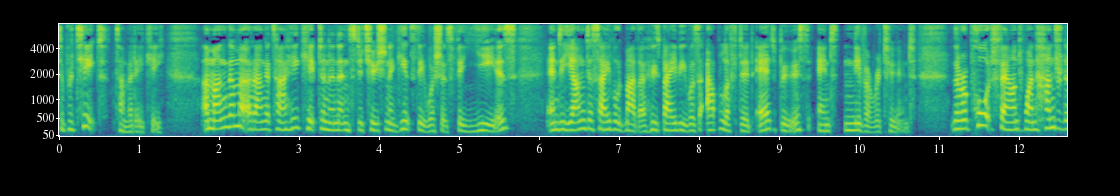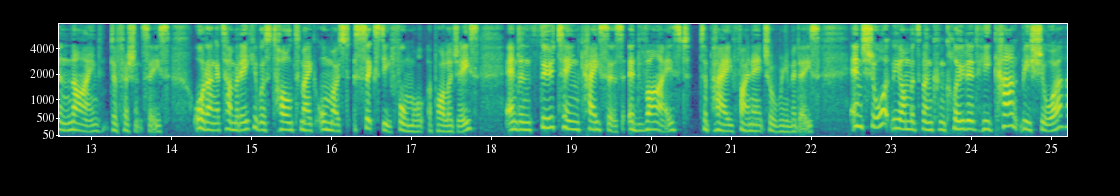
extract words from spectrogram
to protect Tamariki. Among them, a rangatahi kept in an institution against their wishes for years, and a young disabled mother whose baby was uplifted at birth and never returned. The report found 109 deficiencies. Oranga Tamariki was told to make almost 60 formal apologies, and in 13 cases advised to pay financial remedies. In short, the Ombudsman concluded he can't be sure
